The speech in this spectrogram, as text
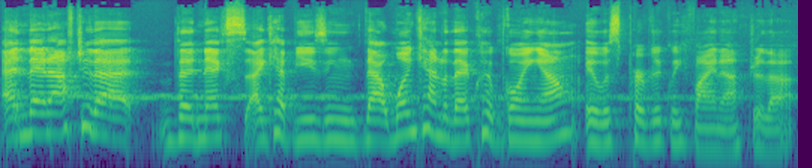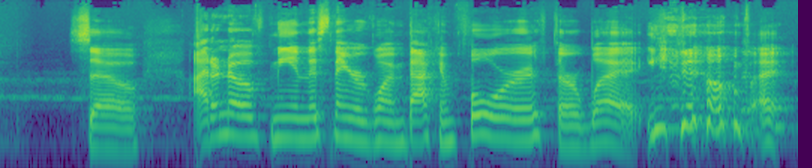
and then after that, the next, I kept using that one candle that kept going out. It was perfectly fine after that. So I don't know if me and this thing are going back and forth or what, you know, but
